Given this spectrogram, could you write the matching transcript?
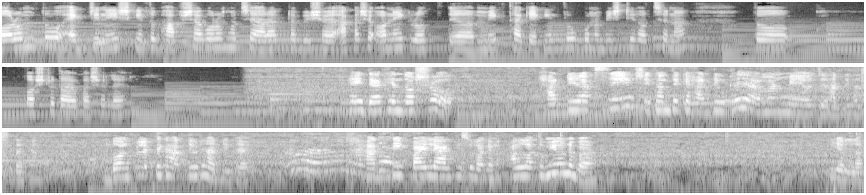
গরম তো এক জিনিস, কিন্তু ভাবসা গরম হচ্ছে আর একটা বিষয়। আকাশে অনেক রোদ মেঘ থাকে, কিন্তু কোনো বৃষ্টি হচ্ছে না। তো কষ্টদায়ক আসলে। এই দেখেন দর্শক, হাড্ডি রাখছি, সেখান থেকে হাড্ডি উঠে আমার মেয়ে যে হাড্ডি খাচ্ছে, দেখেন। বন প্লেট থেকে হাড্ডি উঠে হাড্ডি খায়। হাড্ডি পাইলে আর কিছু লাগে না। আল্লাহ, তুমিও নেবা। ইয়াল্লাহ।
